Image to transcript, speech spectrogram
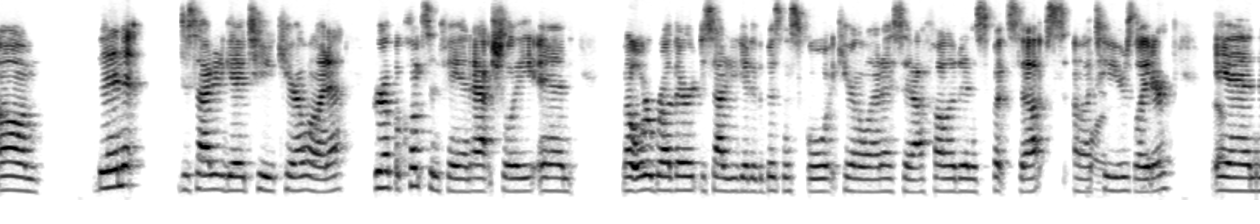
Um, then decided to go to Carolina. Grew up a Clemson fan actually, and my older brother decided to go to the business school at Carolina, so I followed in his footsteps uh, two years later. Yeah. And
